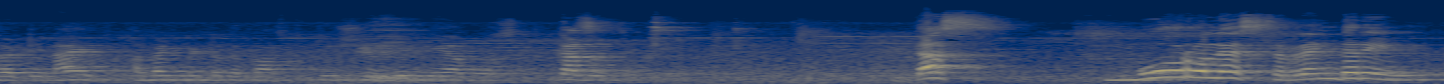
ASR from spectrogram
39th Amendment of the Constitution of India was gazetted. Thus, more or less rendering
